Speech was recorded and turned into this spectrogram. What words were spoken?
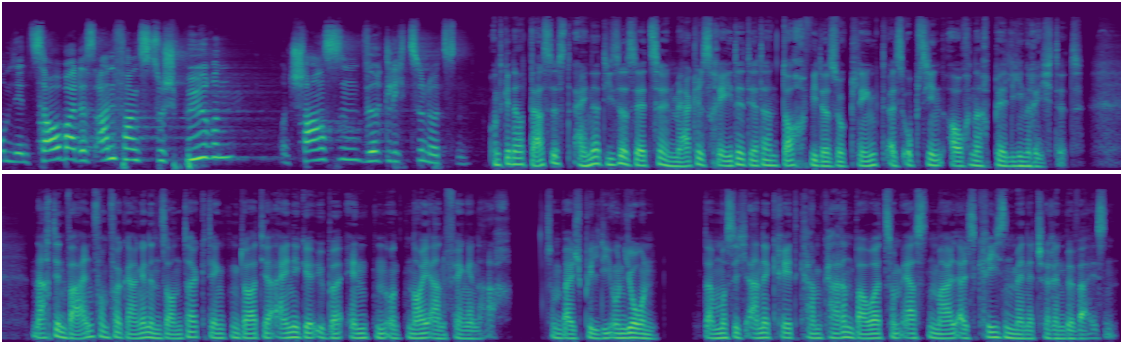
um den Zauber des Anfangs zu spüren und Chancen wirklich zu nutzen. Und genau das ist einer dieser Sätze in Merkels Rede, der dann doch wieder so klingt, als ob sie ihn auch nach Berlin richtet. Nach den Wahlen vom vergangenen Sonntag denken dort ja einige über Enden und Neuanfänge nach. Zum Beispiel die Union. Da muss sich Annegret Kramp-Karrenbauer zum ersten Mal als Krisenmanagerin beweisen.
